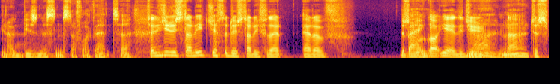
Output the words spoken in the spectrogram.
you know business and stuff like that. So So did you do study? Did you have to do study for that out of the school? bank, Like, yeah. Did you? No, no. just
